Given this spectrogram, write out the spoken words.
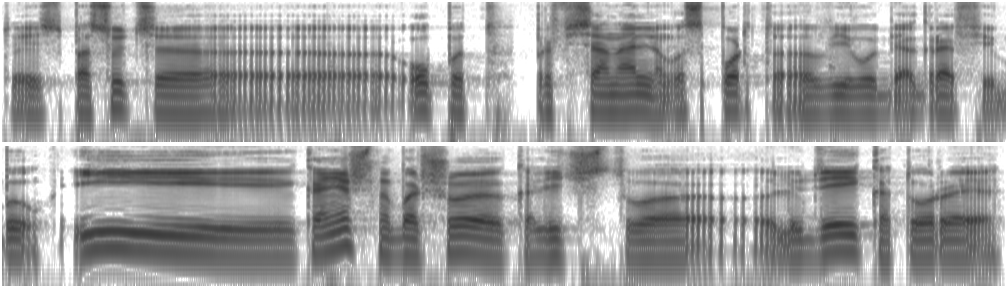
То есть, по сути, э, опыт профессионального спорта в его биографии был. И, конечно, большое количество людей, которые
